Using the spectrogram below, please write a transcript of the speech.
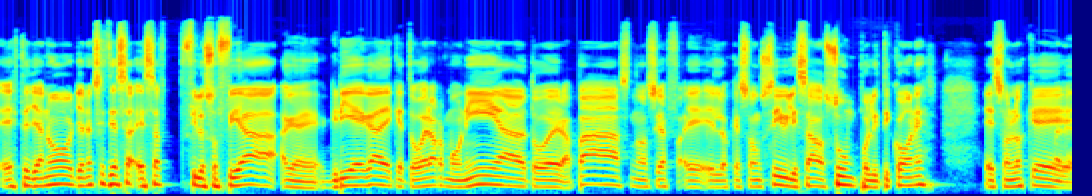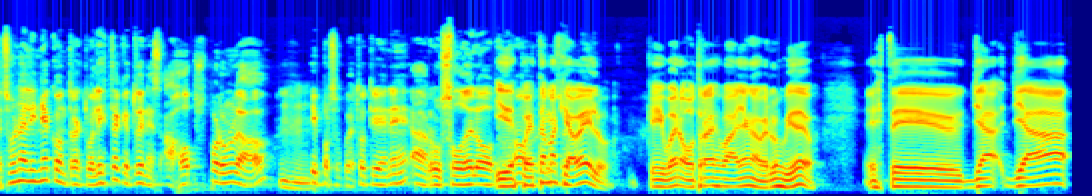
este, ya, no, ya no existía esa, esa filosofía eh, griega de que todo era armonía, todo era paz, no hacía fa- eh, los que son civilizados son politicones, eh, son los que... Bueno, es una línea contractualista que tú tienes a Hobbes por un lado y por supuesto tienes a Rousseau del otro. Y ¿no? después está Maquiavelo, que bueno, otra vez vayan a ver los videos. Este, ya, ya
